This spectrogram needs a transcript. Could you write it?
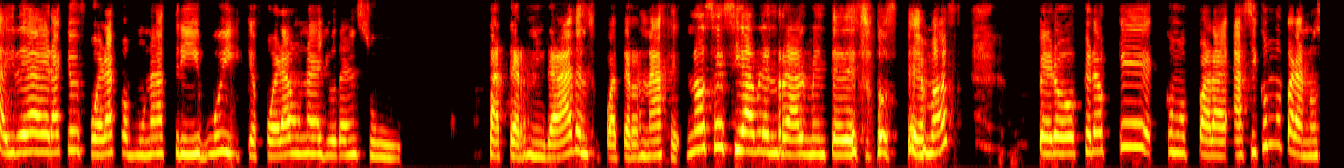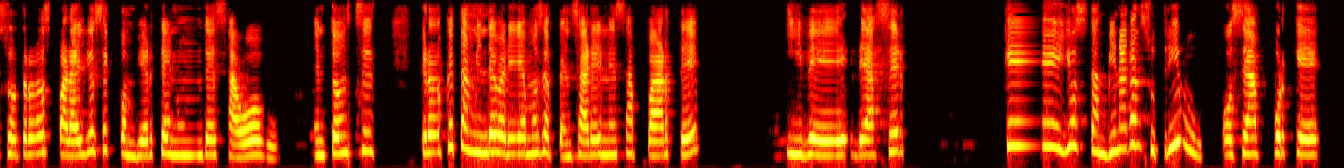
la idea era que fuera como una tribu y que fuera una ayuda en su paternidad, en su paternaje. No sé si hablen realmente de esos temas, pero creo que como para, así como para nosotros, para ellos se convierte en un desahogo. Entonces, creo que también deberíamos de pensar en esa parte y de, de hacer que ellos también hagan su tribu. O sea, porque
